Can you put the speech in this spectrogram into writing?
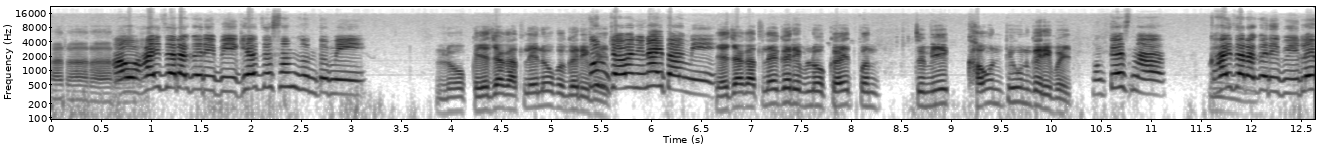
अरे अरे अहो अरे हाय जरा गरिबी. घ्यायचं समजून तुम्ही. लोक या जगातले लोक गरीब आहेत. नाहीत आम्ही. या जगातले गरीब लोक आहेत पण तुम्ही खाऊन पिऊन गरीब आहेत. मग तेच ना. हाय जरा गरिबी. लय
